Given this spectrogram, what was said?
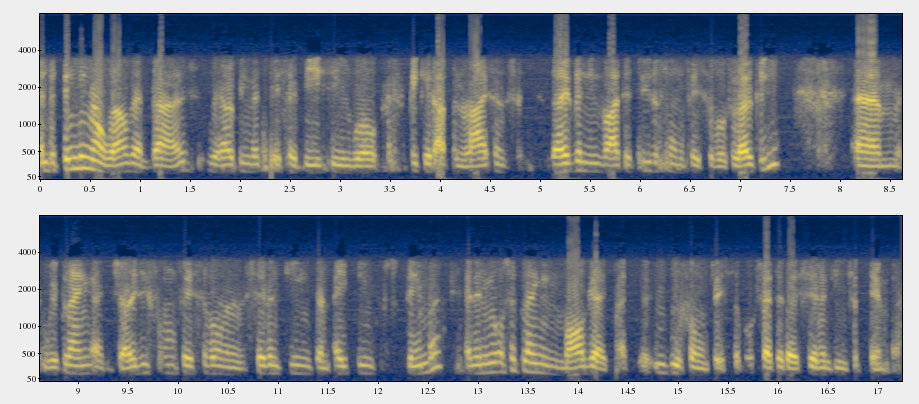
and depending how well that does, we're hoping that the SABC will pick it up and license it. They've been invited to the film festivals locally. Um, we're playing at Jozi Film Festival on the 17th and 18th of September, and then we're also playing in Margate at the Ugu Film Festival, Saturday, 17th September.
